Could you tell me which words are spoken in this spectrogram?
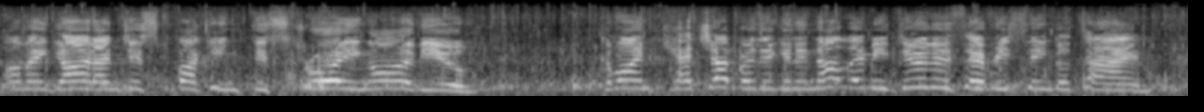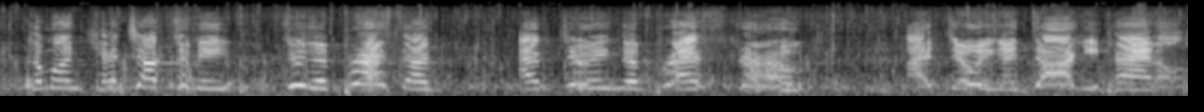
Oh my god, I'm just fucking destroying all of you. Come on, catch up, or they're gonna not let me do this every single time. Come on, catch up to me. Do the breast. I'm, I'm doing the breaststroke. I'm doing a doggy paddle.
